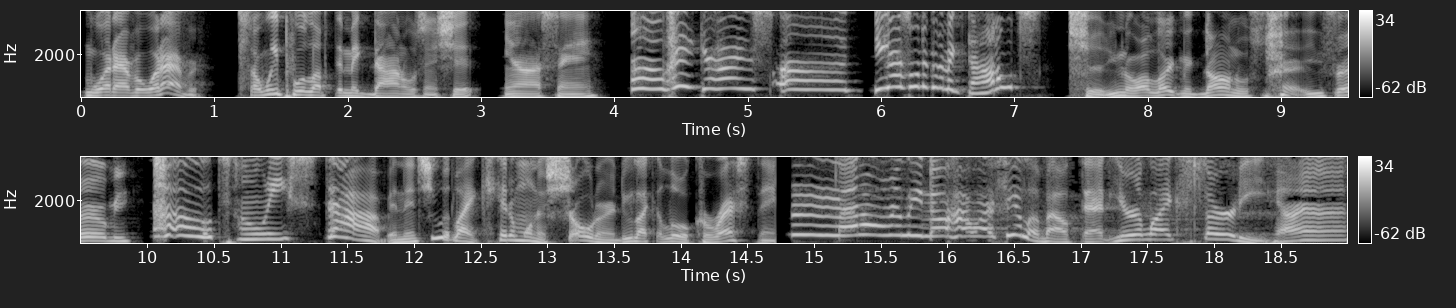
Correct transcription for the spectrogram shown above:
whatever, whatever. So we pull up the McDonald's and shit. You know what I'm saying? Oh, hey guys, uh, you guys want to go to McDonald's? Shit, you know I like McDonald's. you feel me? Oh, Tony, stop. And then she would like hit him on the shoulder and do like a little caress thing. Mm, I don't really know how I feel about that. You're like 30. Uh,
